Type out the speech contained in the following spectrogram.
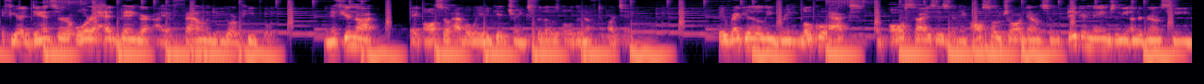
If you're a dancer or a headbanger, I have found your people. And if you're not, they also have a way to get drinks for those old enough to partake. They regularly bring local acts all sizes, and they also draw down some bigger names in the underground scene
